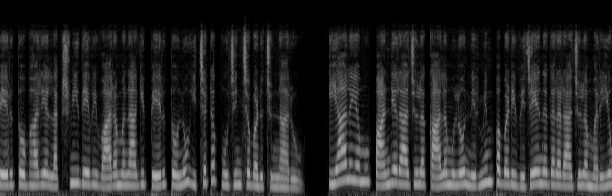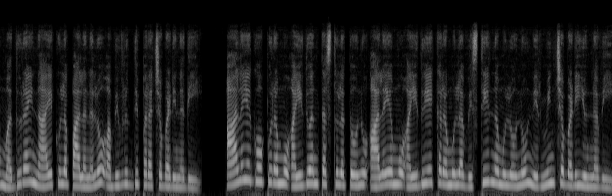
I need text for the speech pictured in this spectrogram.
పేరుతో భార్య లక్ష్మీదేవి వారమనాగి పేరుతోనూ ఇచ్చట పూజించబడుచున్నారు. ఈ ఆలయము పాండ్యరాజుల కాలములో నిర్మింపబడి విజయనగర రాజుల మరియు మధురై నాయకుల పాలనలో అభివృద్ధిపరచబడినది. ఆలయగోపురము ఐదు అంతస్తులతోనూ ఆలయము ఐదు ఏకరముల విస్తీర్ణములోనూ నిర్మించబడియున్నవి.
